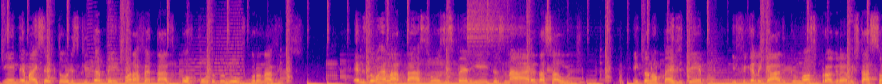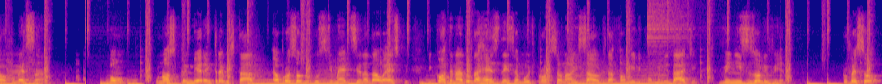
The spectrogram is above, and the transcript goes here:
e em demais setores que também foram afetados por conta do novo coronavírus. Eles vão relatar suas experiências na área da saúde. Então não perde tempo e fica ligado que o nosso programa está só começando. Bom, o nosso primeiro entrevistado é o professor do curso de Medicina da UESP e coordenador da residência multiprofissional em saúde da família e comunidade, Vinícius Oliveira. Professor,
